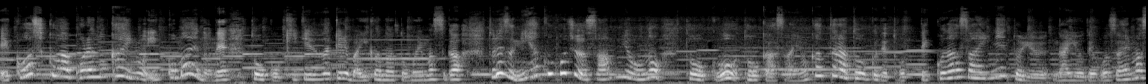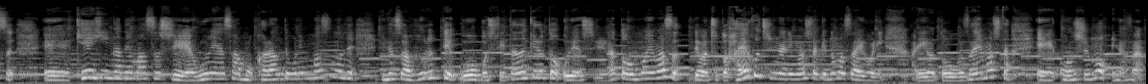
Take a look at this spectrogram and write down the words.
え詳しくはこれの回の1個前のね、トークを聞いていただければいいかなと思いますが、とりあえず253秒のトークをトーカーさんよかったらトークで撮ってくださいねという内容でございます。えー、景品が出ますし、運営さんも絡んでおりますので、皆さんふるってご応募していただけると嬉しいなと思います。ではちょっと早口になりましたけども、最後にありがとうございました。えー、今週も皆さん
